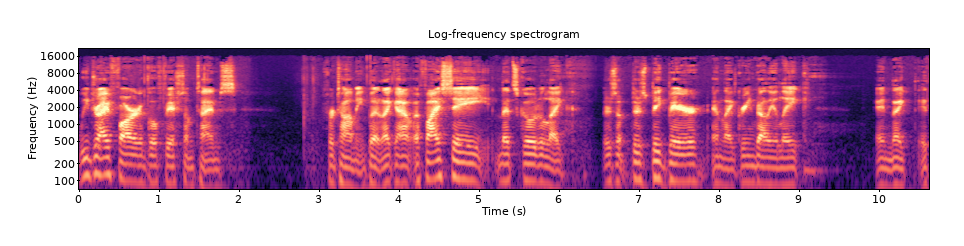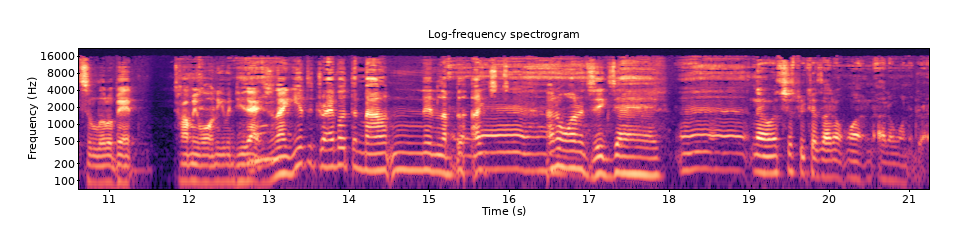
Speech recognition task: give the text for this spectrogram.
we drive far to go fish sometimes for Tommy, but like I, if I say let's go to like there's a there's Big Bear and like Green Valley Lake, and like it's a little bit. Tommy won't even do that. He's like, you have to drive up the mountain and blah, blah. I just I don't want to zigzag. Uh, no, it's just because I don't want. I don't want to drive.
